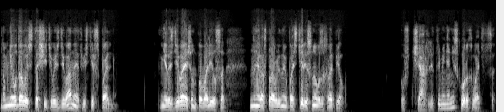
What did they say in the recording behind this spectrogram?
но мне удалось стащить его с дивана и отвезти в спальню. Не раздеваясь, он повалился на нерасправленную постель и снова захрапел. «Уж Чарли, ты меня не скоро хватится!»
